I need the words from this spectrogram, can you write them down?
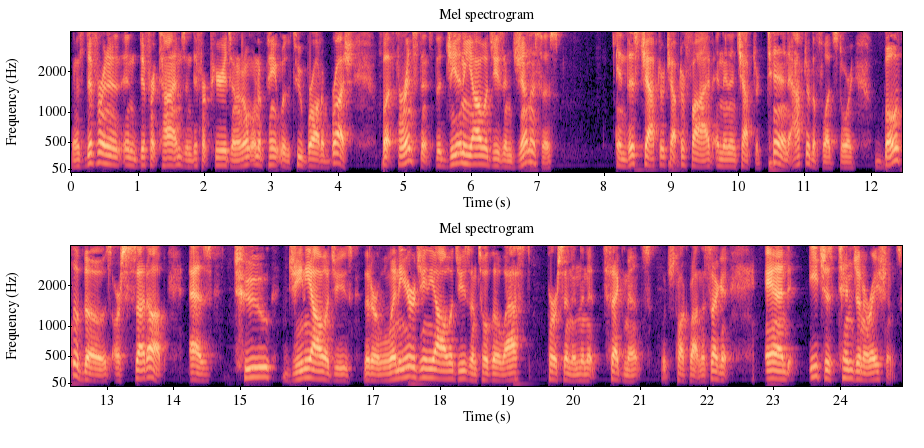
Now, it's different in, in different times and different periods, and I don't want to paint with too broad a brush. But for instance, the genealogies in Genesis in this chapter, chapter 5, and then in chapter 10, after the flood story, both of those are set up as two genealogies that are linear genealogies until the last person, and then it segments, which we'll talk about in a second, and each is 10 generations.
